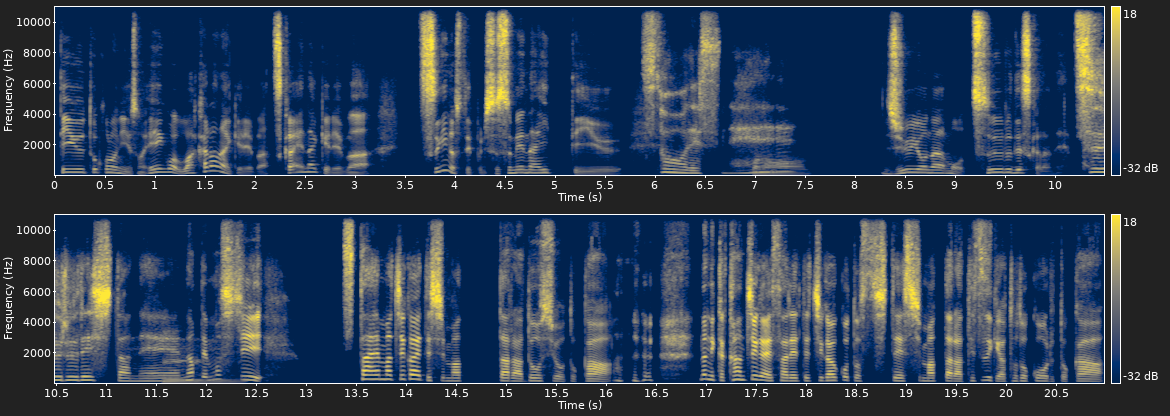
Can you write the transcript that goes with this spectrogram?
っていうところにその英語は分からなければ使えなければ次のステップに進めないっていうそうですこね。の重要なもうツールですからね。ツールでしたね。うんだってもし伝え間違えてしまったらどうしようとか、何か勘違いされて違うことしてしまったら手続きが滞るとか、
